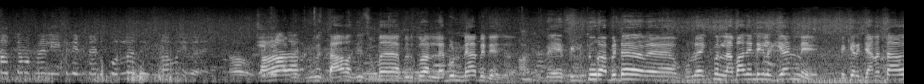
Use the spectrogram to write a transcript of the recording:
තුනක් කමක් නැහැ ලීටරයකට අඩු කරලා දෙන්නම ඉවරයි. තාම කිසිම පිළිතුරක් ලැබුණේ නැහැ අපිට ඒක. මේ පිළිතුර අපිට පුළුවන් ඉක්මන ලබා දෙන්න කියලා කියන්නේ. ඒ කියන්නේ ජනතාව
